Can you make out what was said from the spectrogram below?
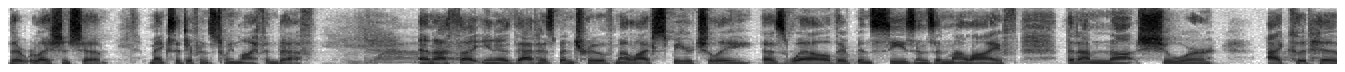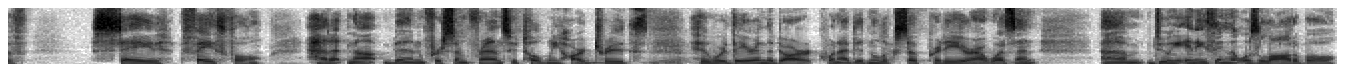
that relationship makes a difference between life and death. Wow. And I thought, you know, that has been true of my life spiritually as well. There have been seasons in my life that I'm not sure I could have stayed faithful had it not been for some friends who told me hard truths, who were there in the dark when I didn't look so pretty or I wasn't um, doing anything that was laudable,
